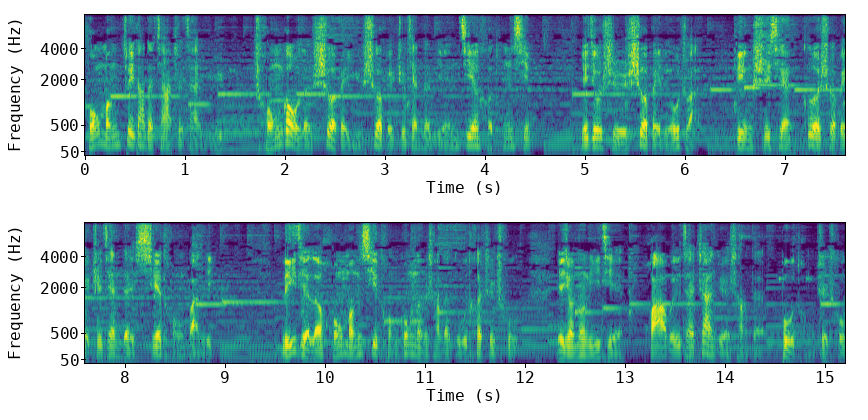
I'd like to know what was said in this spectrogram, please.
鸿蒙最大的价值在于。重构了设备与设备之间的连接和通信，也就是设备流转，并实现各设备之间的协同管理。理解了鸿蒙系统功能上的独特之处，也就能理解华为在战略上的不同之处。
